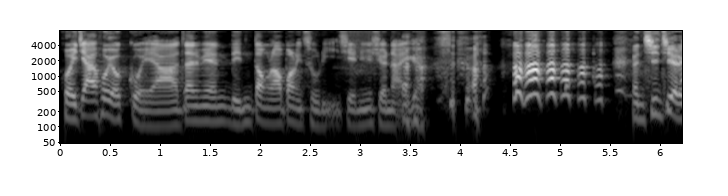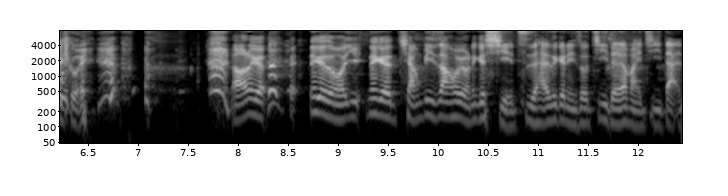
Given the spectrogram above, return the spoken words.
回家会有鬼啊在那边灵动，然后帮你处理一切，你会选哪一个？很亲切的鬼。然后那个那个什么，那个墙壁上会有那个写字，还是跟你说记得要买鸡蛋，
